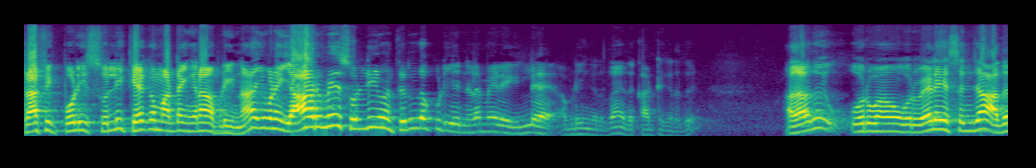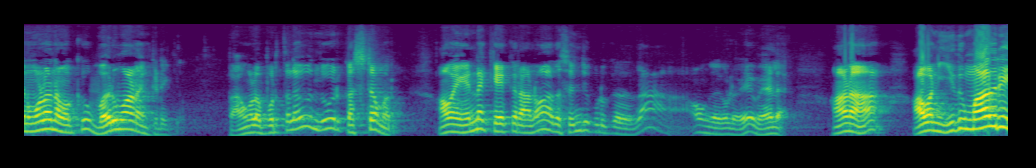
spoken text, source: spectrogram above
டிராஃபிக் போலீஸ் சொல்லி கேட்க மாட்டேங்கிறான் அப்படின்னா இவனை யாருமே சொல்லி இவன் திருந்தக்கூடிய நிலைமையில இல்லை அப்படிங்கிறது தான் இதை காட்டுகிறது. அதாவது ஒரு ஒரு வேலையை செஞ்சால் அதன் மூலம் நமக்கு வருமானம் கிடைக்கும். இப்போ அவங்கள பொறுத்தளவு வந்து ஒரு கஸ்டமர் அவன் என்ன கேட்குறானோ அதை செஞ்சு கொடுக்கறது தான் அவங்களுடைய வேலை. ஆனால் அவன் இது மாதிரி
